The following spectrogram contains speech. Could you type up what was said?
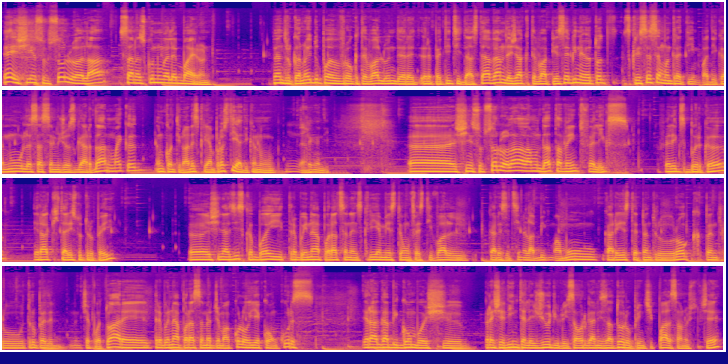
Ei, și în subsolul ăla s-a născut numele Byron. Pentru că noi, după vreo câteva luni de repetiții de astea, aveam deja câteva piese. Bine, eu tot scrisesem între timp, adică nu lăsasem jos garda, numai că în continuare scriam prostii, adică nu da. te gândi. Uh, și în subsolul ăla, la un dat, a venit Felix, Felix Bârcă, era chitaristul trupei, uh, și ne-a zis că, băi, trebuie neapărat să ne înscriem, este un festival care se ține la Big Mamu, care este pentru rock, pentru trupe de începătoare, trebuie neapărat să mergem acolo, e concurs, uh, era Gabi Gomboș, uh, președintele juriului sau organizatorul principal sau nu știu ce.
